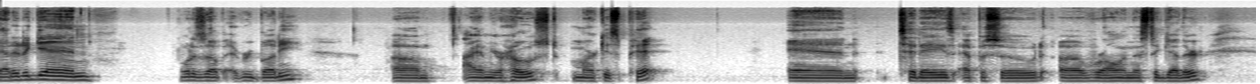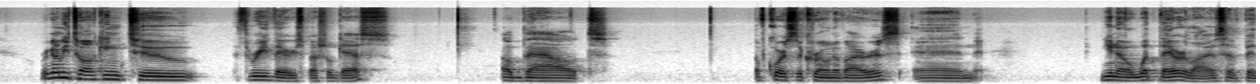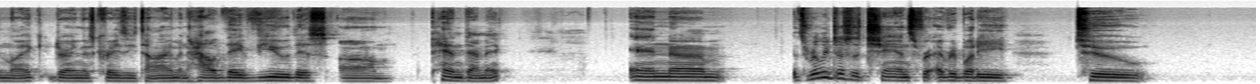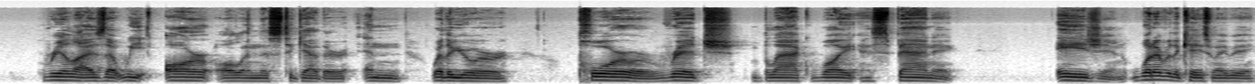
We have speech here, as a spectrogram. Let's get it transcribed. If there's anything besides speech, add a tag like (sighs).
at it again. What is up, everybody? Um, I am your host, Marcus Pitt, and today's episode of We're All in This Together, we're going to be talking to three very special guests about, of course, the coronavirus and you know what their lives have been like during this crazy time and how they view this um, pandemic. And um, it's really just a chance for everybody to realize that we are all in this together. And whether you're poor or rich black white hispanic asian whatever the case may be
